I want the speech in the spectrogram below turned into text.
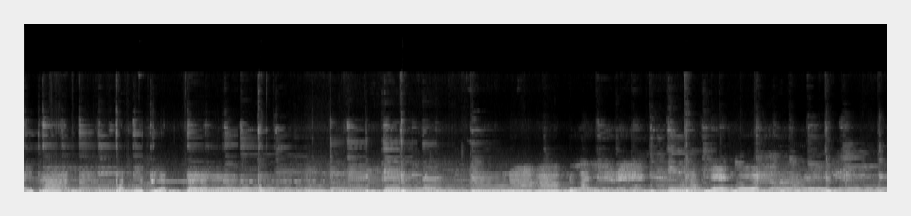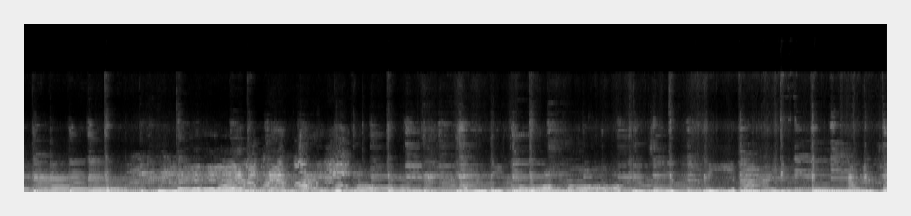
ายทานมันมีเปลี่ยนแปลงน้ำไหลแรงกลับแห้งเหือดหายเมือำใจน้องทำที่คองมองใจมีไปกับใคร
